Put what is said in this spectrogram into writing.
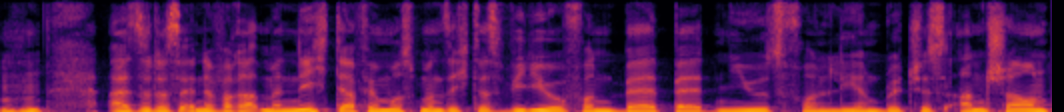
Mhm. Also das Ende verraten wir nicht. Dafür muss man sich das Video von Bad Bad News von Leon Bridges anschauen.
